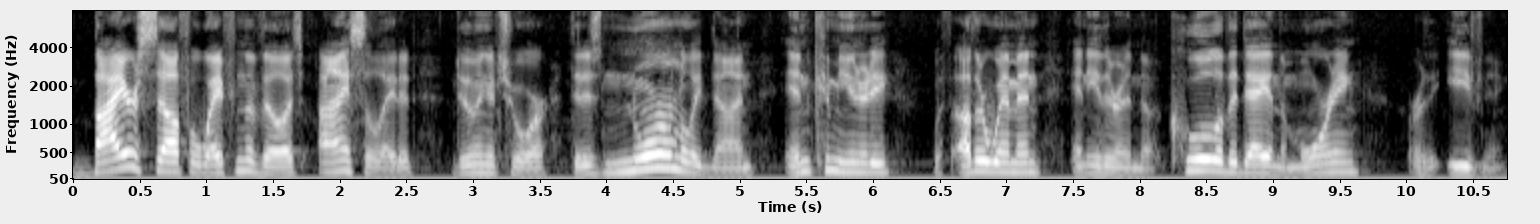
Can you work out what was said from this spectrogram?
by herself, away from the village, isolated, doing a chore that is normally done in community with other women and either in the cool of the day in the morning or the evening.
